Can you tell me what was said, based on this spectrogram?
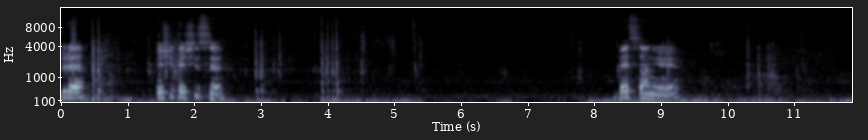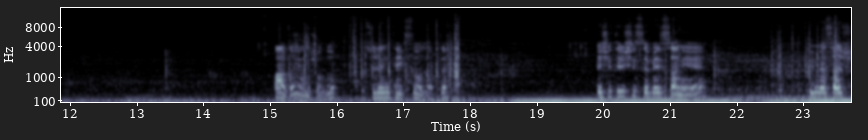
süre eşit eşitse Beş saniyeye Pardon yanlış oldu. Sürenin teksti olacaktı. Eşit eşitse 5 saniyeye bir mesaj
